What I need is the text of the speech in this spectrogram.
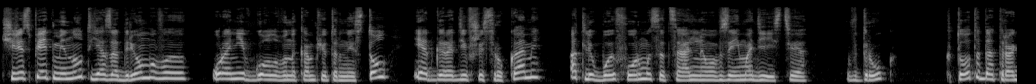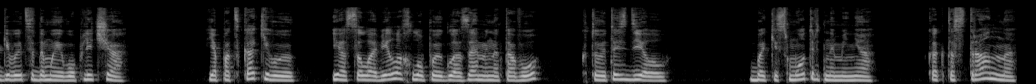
Через пять минут я задремываю, уронив голову на компьютерный стол и отгородившись руками от любой формы социального взаимодействия. Вдруг кто-то дотрагивается до моего плеча. Я подскакиваю и осоловела хлопаю глазами на того, кто это сделал. Бекки смотрит на меня. Как-то странно.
